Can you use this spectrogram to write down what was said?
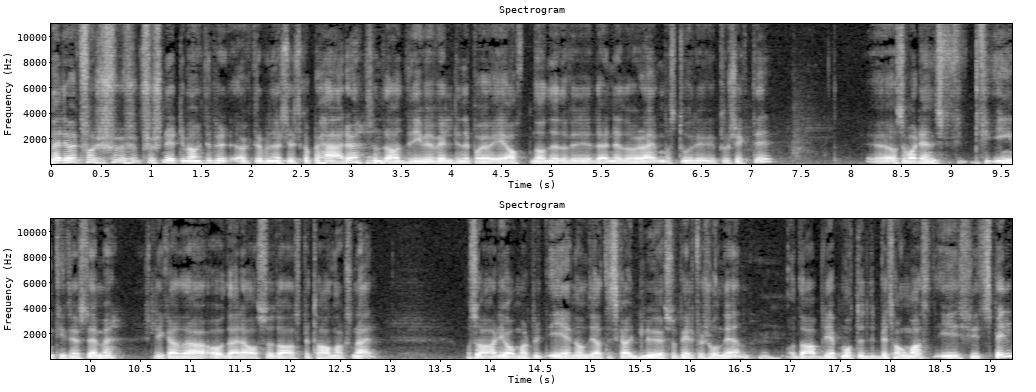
Nei, Det var fusjonerte med entreprenørselskapet Herø, mm. som da driver veldig ned på E18 og nedover der, nedover der med store prosjekter. Eh, og så var den, de fikk ingenting til å stemme. Slik at da, og der er også da Spetalen aksjonær. Og så har de åpenbart blitt enige om det at de skal løse opp hele fusjonen igjen. Mm. Og da ble på en måte betongmast i fritt spill.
